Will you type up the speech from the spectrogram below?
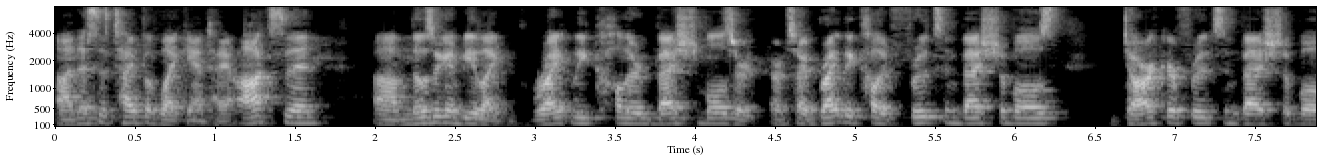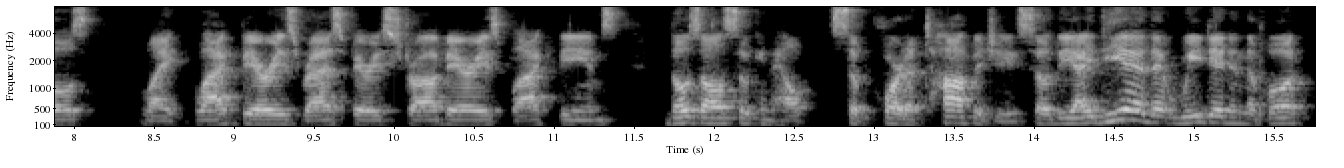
uh, this is type of like antioxidant. Um, those are going to be like brightly colored vegetables or, or sorry, brightly colored fruits and vegetables, darker fruits and vegetables like blackberries, raspberries, strawberries, black beans. Those also can help support autophagy. So the idea that we did in the book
